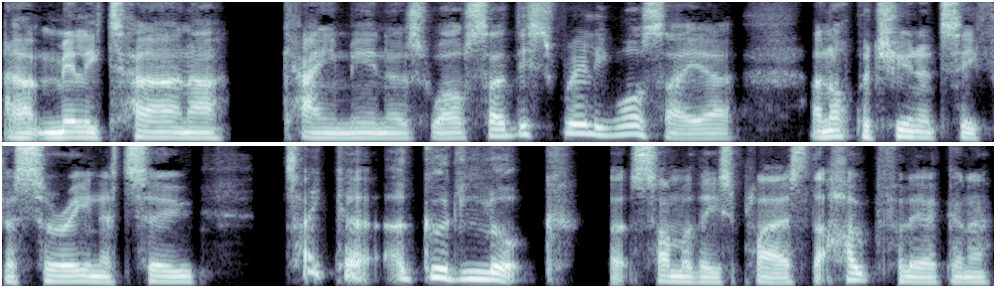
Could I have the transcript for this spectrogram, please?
uh, Millie Turner came in as well. So this really was a, uh, an opportunity for Sarina to take a, a, good look at some of these players that hopefully are going to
